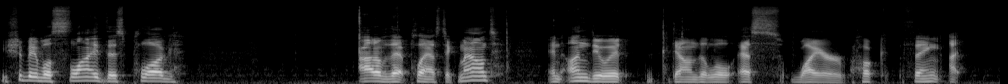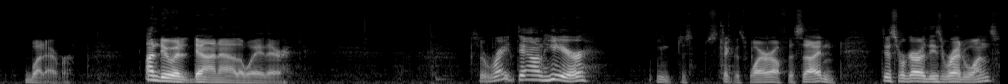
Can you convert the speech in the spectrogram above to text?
you should be able to slide this plug out of that plastic mount and undo it down the little S wire hook thing. I, whatever. Undo it down out of the way there. So right down here, we can just stick this wire off the side and disregard these red ones.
